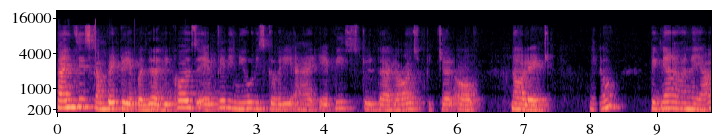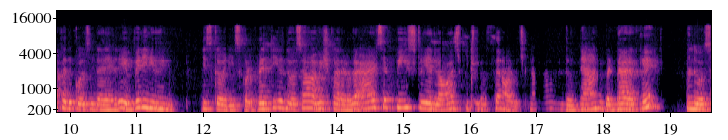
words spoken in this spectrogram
Science is compared to a puzzle because every new discovery adds a piece to the large picture of knowledge. ಏನು ವಿಜ್ಞಾನವನ್ನು ಯಾಕೆ ಅದಕ್ಕೆ ಹೋಲಿಸಿದ್ದಾರೆ ಅಂದರೆ ಎವ್ರಿ ನ್ಯೂ ಡಿಸ್ಕವರೀಸ್ಗಳು ಪ್ರತಿಯೊಂದು ಹೊಸ ಆವಿಷ್ಕಾರಗಳು adds a piece to a large picture of the knowledge ನಮ್ಮ ಒಂದು ಜ್ಞಾನ ಭಂಡಾರಕ್ಕೆ ಒಂದು ಹೊಸ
